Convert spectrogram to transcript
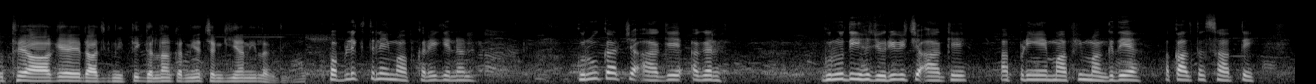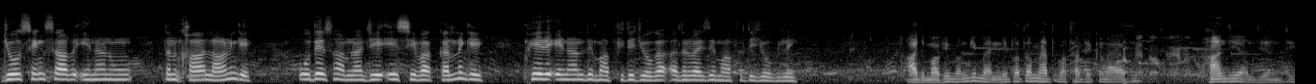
ਉੱਥੇ ਆ ਕੇ ਇਹ ਰਾਜਨੀਤਿਕ ਗੱਲਾਂ ਕਰਨੀਆਂ ਚੰਗੀਆਂ ਨਹੀਂ ਲੱਗਦੀਆਂ। ਪਬਲਿਕ ਤੇ ਨਹੀਂ ਮਾਫ ਕਰੇਗੀ ਇਹਨਾਂ ਨੂੰ। ਗੁਰੂ ਘਰ ਚ ਆ ਕੇ ਅਗਰ ਗੁਰੂ ਦੀ ਹਜ਼ੂਰੀ ਵਿੱਚ ਆ ਕੇ ਆਪਣੀ ਇਹ ਮਾਫੀ ਮੰਗਦੇ ਆ ਅਕਾਲ ਤਖਤ ਸਾਹਿਬ ਤੇ। ਜੋ ਸਿੰਘ ਸਾਹਿਬ ਇਹਨਾਂ ਨੂੰ ਤਨਖਾਹ ਲਾਣਗੇ, ਉਹਦੇ ਹਿਸਾਬ ਨਾਲ ਜੇ ਇਹ ਸੇਵਾ ਕਰਨਗੇ, ਫਿਰ ਇਹਨਾਂ ਦੇ ਮਾਫੀ ਦੇ ਯੋਗ ਆ ਅਦਰਵਾਈਜ਼ ਇਹ ਮਾਫੀ ਦੇ ਯੋਗ ਨਹੀਂ। ਅੱਜ ਮਾਫੀ ਮੰਗੀ, ਮੈਨੂੰ ਨਹੀਂ ਪਤਾ, ਮੈਂ ਤਾਂ ਮੱਥਾ ਟੇਕਣ ਆਇਆ ਸੀ। ਹਾਂਜੀ ਹਾਂਜੀ ਹਾਂਜੀ।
